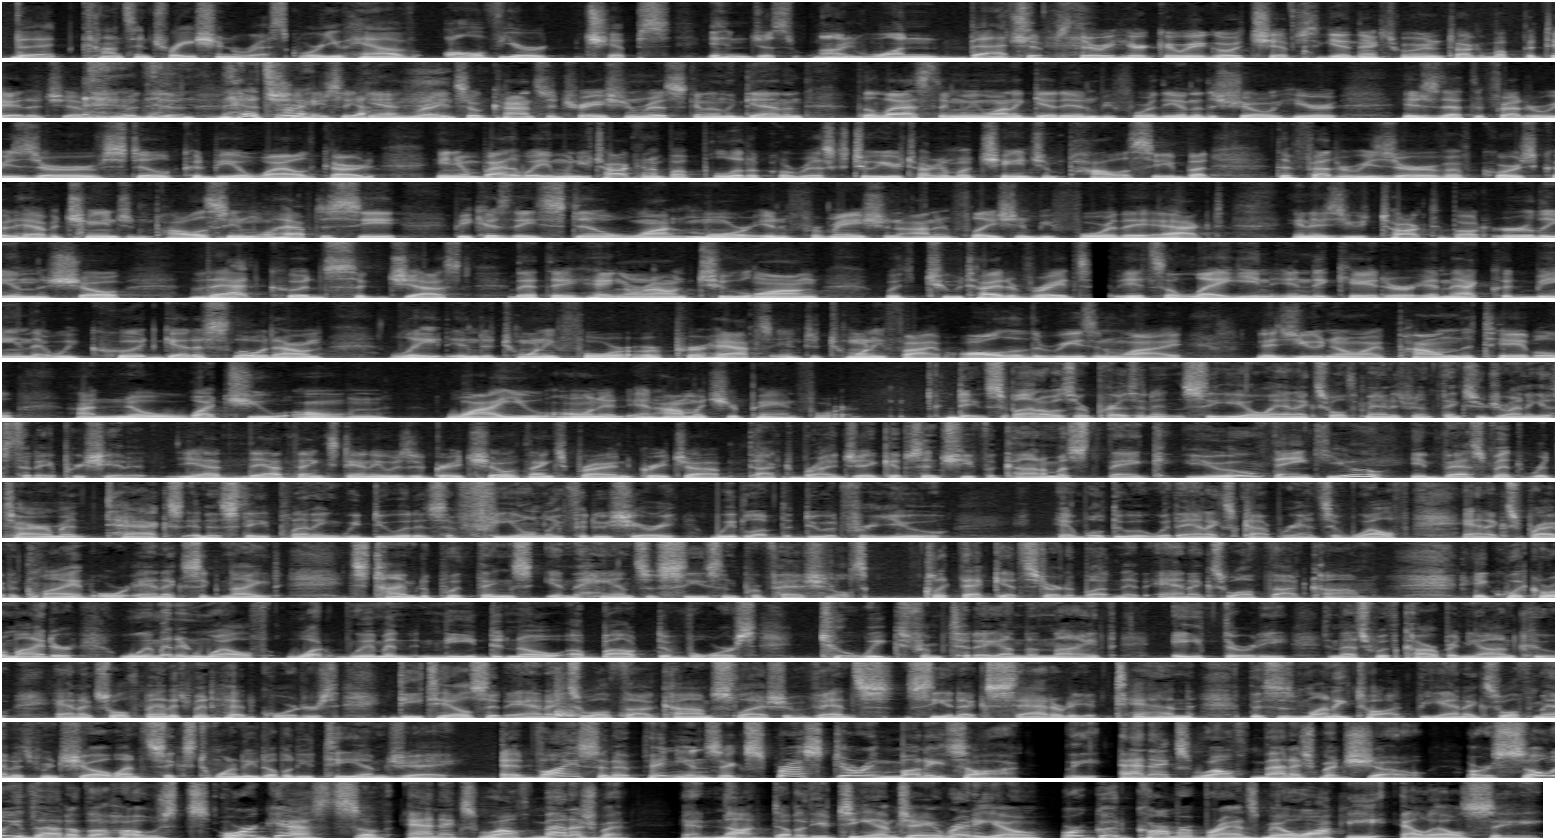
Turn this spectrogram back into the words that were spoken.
That concentration risk, where you have all of your chips in just on one bet. Chips. There, here we go with chips again. Next, we're going to talk about potato chips. Uh, That's chips right, yeah. Again, right. So concentration risk, and again, the last thing we want to get in before the end of the show here is that the Federal Reserve still could be a wild card. And you know, by the way, when you're talking about political risks too, you're talking about change in policy. But the Federal Reserve, of course, could have a change in policy, and we'll have to see because they still want more information on inflation before they act. And as you talked about early in the show, that could suggest that they hang around too long with too tight of rates. It's a lagging indicator, and that could mean that we could get a slowdown late into 24 or perhaps into 25. All of the reason why, as you know, I pound the table on know what you own, why you own it, and how much you're paying for it. Dave Spano is our president and CEO, Annex Wealth Management. Thanks for joining us today. Appreciate it. Yeah, yeah. Thanks, Danny. It was a great show. Thanks, Brian. Great job. Dr. Brian Jacobsen, Chief Economist, thank you. Thank you. Investment, retirement, tax, and estate planning. We do it as a fee only fiduciary. We'd love to do it for you. And we'll do it with Annex Comprehensive Wealth, Annex Private Client, or Annex Ignite. It's time to put things in the hands of seasoned professionals. Click that Get Started button at annexwealth.com. A quick reminder Women in Wealth, what women need to know about divorce, two weeks from today on the 9th, 8.30, and that's with Karp and Iancu, Annex Wealth Management Headquarters. Details at annexwealth.com slash events. See you next Saturday at 10. This is Money Talk, the Annex Wealth Management Show on 620 WTMJ. Advice and opinions expressed during Money Talk, the Annex Wealth Management Show, are solely that of the hosts or guests of Annex Wealth Management and not WTMJ Radio or Good Karma Brands Milwaukee, LLC.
